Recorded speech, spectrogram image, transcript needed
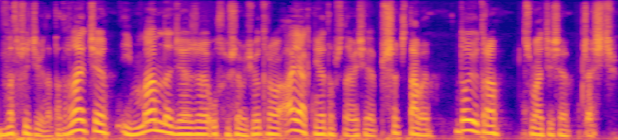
wesprzyjcie mnie na Patronajcie i mam nadzieję, że usłyszymy się jutro, a jak nie, to przynajmniej się przeczytamy. Do jutra. Trzymajcie się. Cześć.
